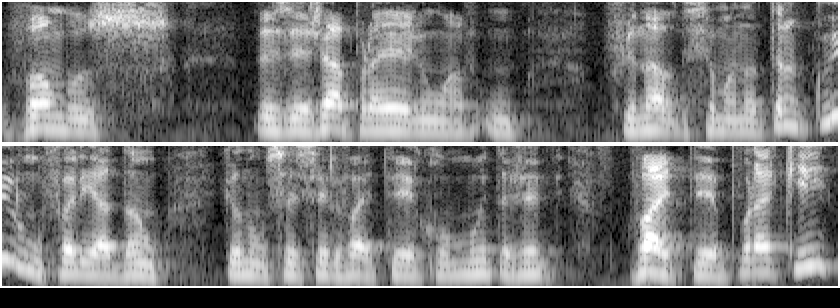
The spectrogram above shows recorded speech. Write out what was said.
Vamos desejar para ele um, um final de semana tranquilo, um feriadão que eu não sei se ele vai ter, como muita gente vai ter por aqui.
